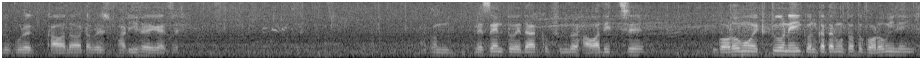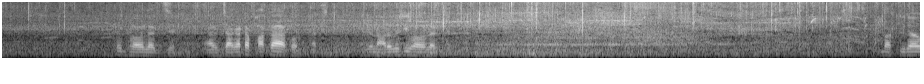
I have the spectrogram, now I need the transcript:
দুপুরে খাওয়া দাওয়াটা বেশ ভারী হয়ে গেছে। এখন প্লেসেন্ট ওয়েদার খুব সুন্দর হাওয়া দিচ্ছে। গরমও একটুও নেই, কলকাতার মতো অত গরমই নেই। খুব ভালো লাগছে। আর জায়গাটা ফাঁকা এখন আজকে জন্য আরও বেশি ভালো লাগছে। বাকিরাও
